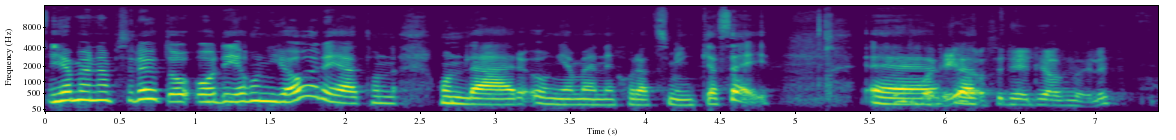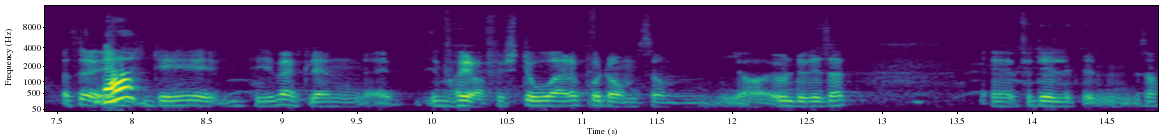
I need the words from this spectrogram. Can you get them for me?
Ja men absolut och, och det hon gör är att hon, hon lär unga människor att sminka sig. Eh, det, är, att... alltså, det, det är allt möjligt. Alltså, ja. det, det är verkligen eh, vad jag förstår på dem som jag undervisar. Eh, för det är lite så,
